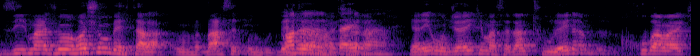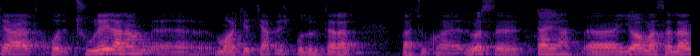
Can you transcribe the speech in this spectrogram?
زیر مجموعه هاشون بهتر بحث این بود بهتر آره، عمل. کردن. یعنی اونجایی که مثلا توریل خوب عمل کرد خود توریل الان مارکت کپش بزرگتر از وتوکاه درسته؟ دقیقا. یا مثلا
